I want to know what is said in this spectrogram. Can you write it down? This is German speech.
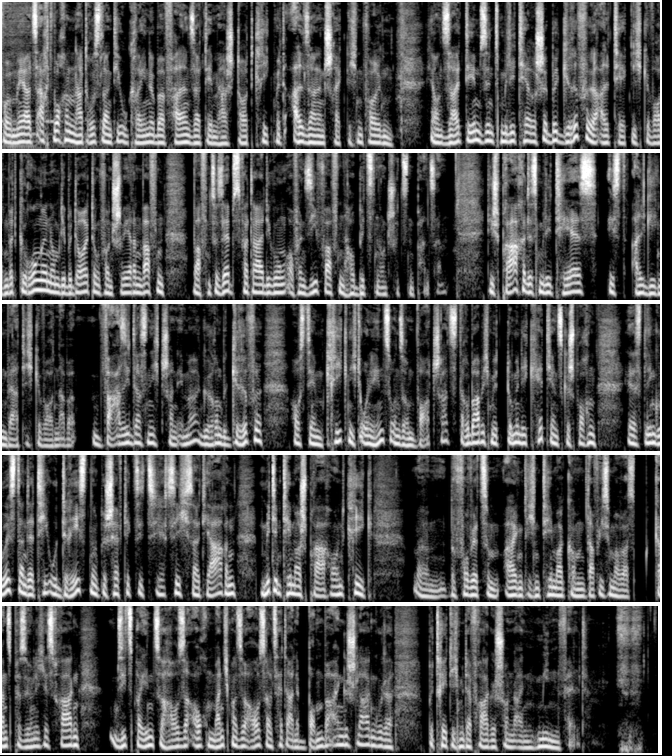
Vor mehr als acht Wochen hat Russland die Ukraine überfallen. Seitdem herrscht dort Krieg mit all seinen schrecklichen Folgen. Ja, und seitdem sind militärische Begriffe alltäglich geworden. Wird gerungen um die Bedeutung von schweren Waffen, Waffen zur Selbstverteidigung, Offensivwaffen, Haubitzen und Schützenpanzer. Die Sprache des Militärs ist allgegenwärtig geworden. Aber war sie das nicht schon immer? Gehören Begriffe aus dem Krieg nicht ohnehin zu unserem Wortschatz? Darüber habe ich mit Dominik Hettjens gesprochen. Er ist Linguist an der TU Dresden und beschäftigt sich seit Jahren mit dem Thema Sprache und Krieg. Ähm, bevor wir zum eigentlichen Thema kommen, darf ich Sie mal was ganz Persönliches fragen. Sieht es bei Ihnen zu Hause auch manchmal so aus, als hätte eine Bombe eingeschlagen oder betrete ich mit der Frage schon ein Minenfeld?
